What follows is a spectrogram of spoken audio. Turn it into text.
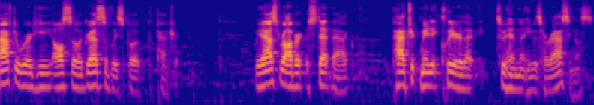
Afterward, he also aggressively spoke with Patrick. We asked Robert to step back. Patrick made it clear that, to him that he was harassing us.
